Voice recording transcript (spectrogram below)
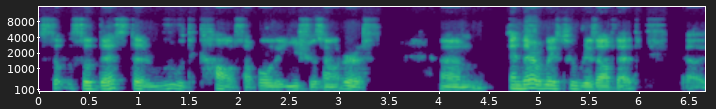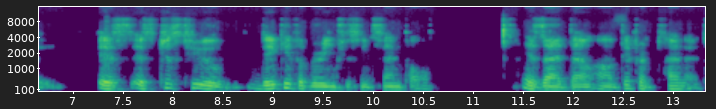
so so that's the root cause of all the issues on earth. Um, and there are ways to resolve that. Uh, is is just to they give a very interesting example. Is that uh, on different planet,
